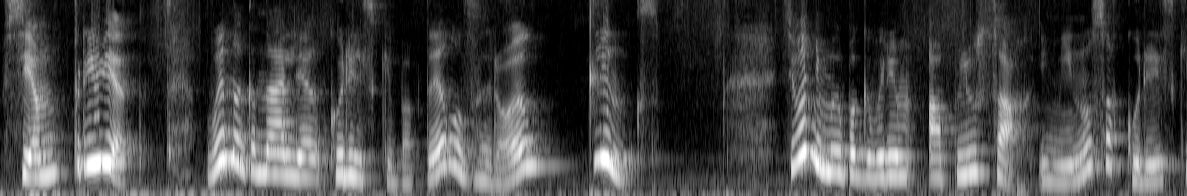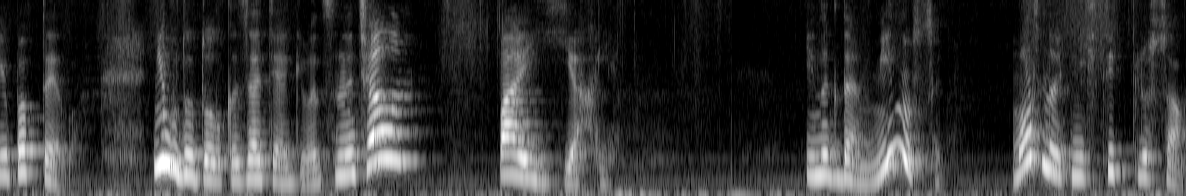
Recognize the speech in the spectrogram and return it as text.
Всем привет! Вы на канале Курильский Бобтейл The Royal Linux. Сегодня мы поговорим о плюсах и минусах курильских бобтейлов. Не буду долго затягивать с началом. Поехали! Иногда минусы можно отнести к плюсам,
